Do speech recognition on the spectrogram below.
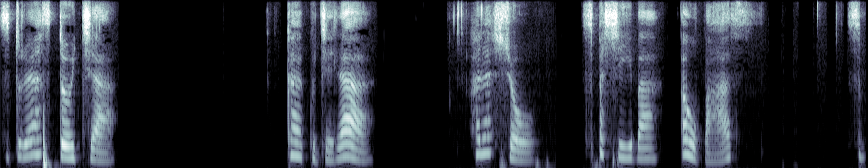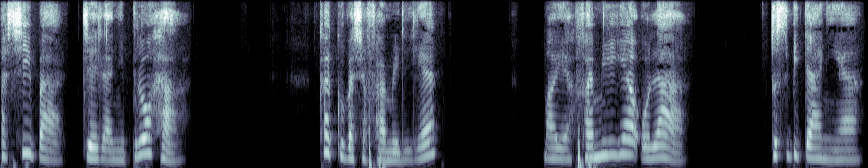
Здравствуйте. Как дела? Хорошо. Спасибо. А у вас? Спасибо. Дела неплохо. Как ваша фамилия? Моя фамилия Ола. До свидания.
